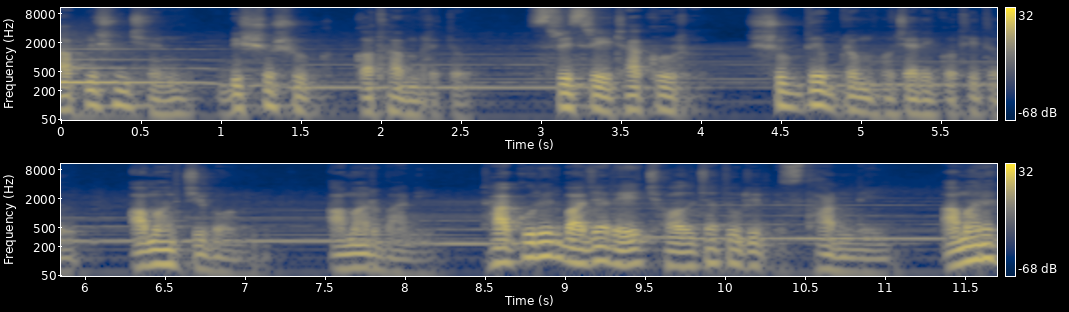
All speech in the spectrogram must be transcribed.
আপনি শুনছেন বিশ্বসুখ কথামৃত। শ্রী শ্রী ঠাকুর সুখদেব ব্রহ্মচারী কথিত, আমার জীবন, আমার বাণী। ঠাকুরের বাজারে ছলচাতুরির স্থান নেই। আমার এক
